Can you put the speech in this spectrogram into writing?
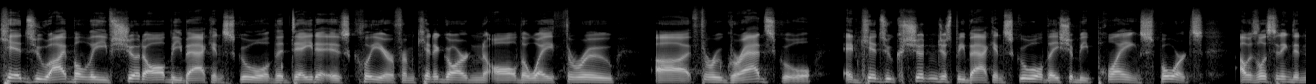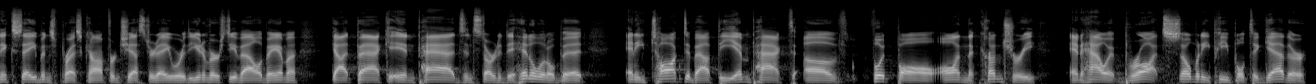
kids who I believe should all be back in school. The data is clear from kindergarten all the way through uh, through grad school, and kids who shouldn't just be back in school, they should be playing sports. I was listening to Nick Saban's press conference yesterday, where the University of Alabama got back in pads and started to hit a little bit, and he talked about the impact of football on the country and how it brought so many people together.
